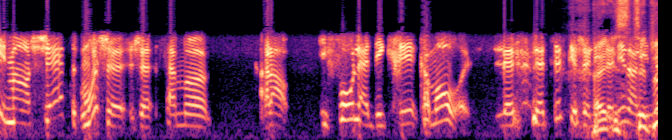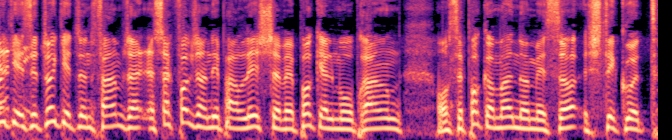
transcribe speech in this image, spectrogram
les manchettes, moi, je, ça m'a... Alors, il faut la décrire. Comment... Le, le titre que je l'ai donné dans c'est toi, qui, c'est toi qui es une femme. À chaque fois que j'en ai parlé, je savais pas quel mot prendre. On sait pas comment nommer ça. Je t'écoute.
